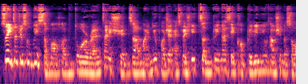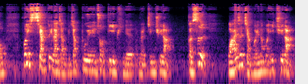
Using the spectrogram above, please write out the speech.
所以这就是为什么很多人在选择买 new project，especially 针对那些 completely new township 的时候，会相对来讲比较不愿意做第一批的人进去啦。可是我还是讲回那么一句啦，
